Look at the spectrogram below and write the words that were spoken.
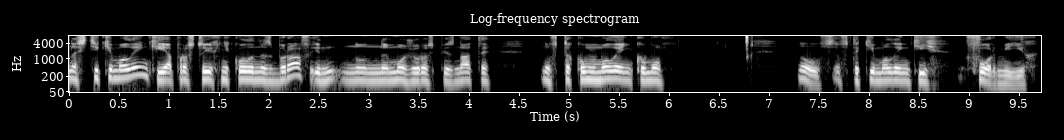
настільки маленькі, я просто їх ніколи не збирав і ну, не можу розпізнати ну, в такому маленькому, ну, в, такій маленькій формі їх.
